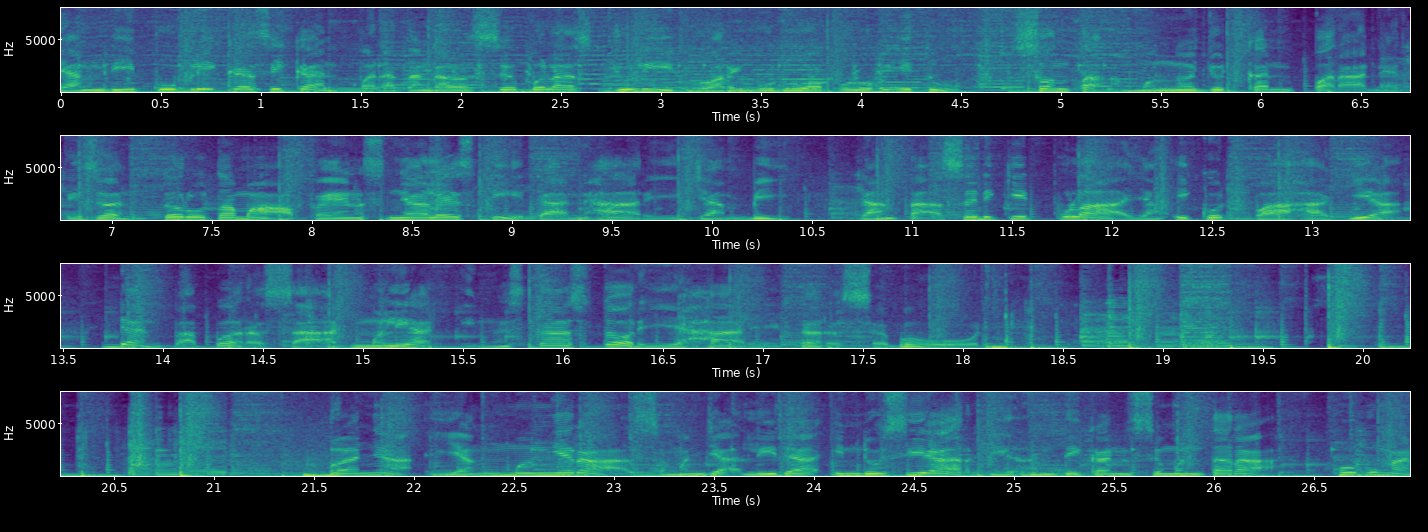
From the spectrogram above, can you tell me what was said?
yang dipublikasikan pada tanggal 11 Juli 2020 itu sontak mengejutkan para netizen terutama fansnya Lesti dan Hari Jambi dan tak sedikit pula yang ikut bahagia dan baper saat melihat instastory hari tersebut. Banyak yang mengira semenjak lidah Indosiar dihentikan sementara, hubungan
